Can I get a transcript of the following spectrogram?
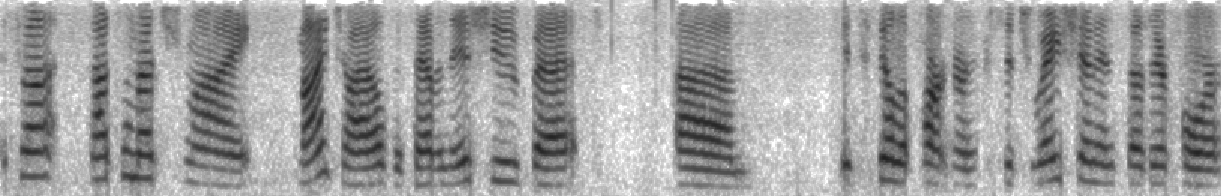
it's not not so much my my child that's having the issue, but um, it's still a partner situation, and so therefore,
